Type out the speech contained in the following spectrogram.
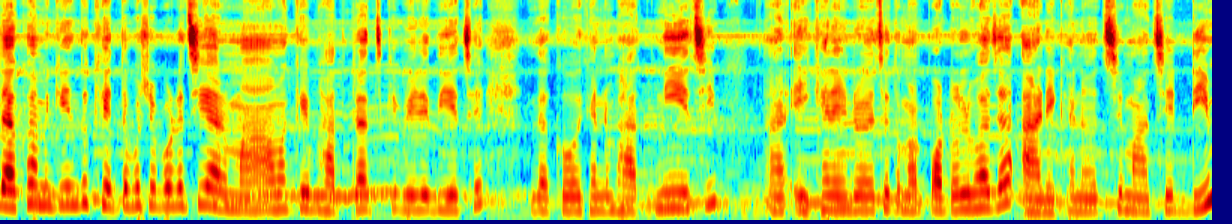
দেখো, আমি কিন্তু খেতে বসে পড়েছি আর মা আমাকে ভাতটা আজকে বেড়ে দিয়েছে। দেখো এখানে ভাত নিয়েছি। আর এইখানে রয়েছে তোমার পটল ভাজা আর এখানে হচ্ছে মাছের ডিম।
